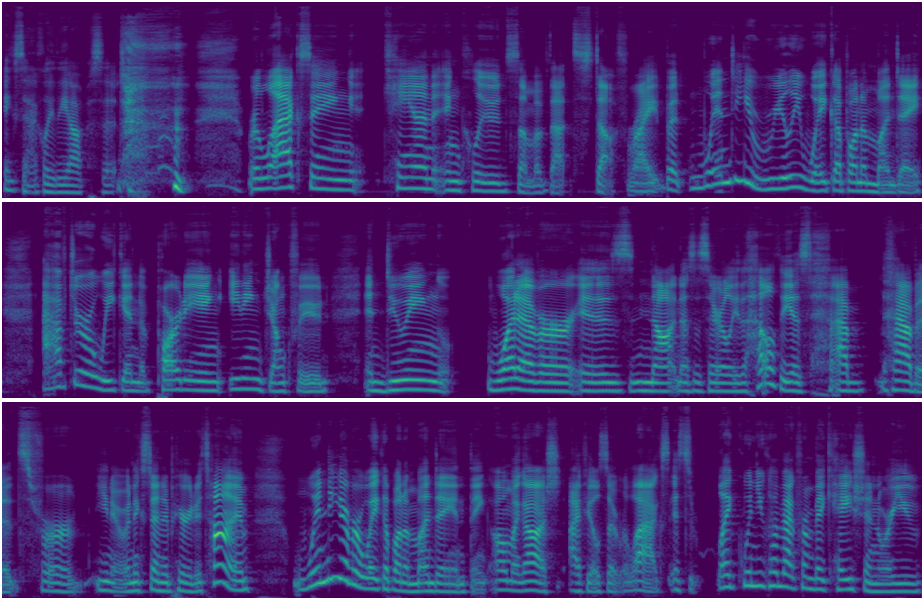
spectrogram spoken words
exactly the opposite. relaxing can include some of that stuff, right? But when do you really wake up on a Monday after a weekend of partying, eating junk food, and doing whatever is not necessarily the healthiest hab- habits for, you know, an extended period of time, when do you ever wake up on a Monday and think, "Oh my gosh, I feel so relaxed?" It's like when you come back from vacation where you've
